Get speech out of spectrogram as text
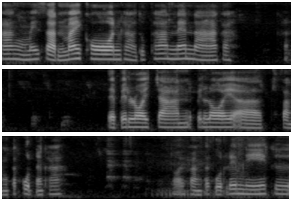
ข้างไม่สั่นไม่คอนค่ะ ทุกท่านแน่นหนาค่ะ แต่เป็นรอยจานเป็นรอยอ่าฝังตะกุดนะคะ รอยฝังตะกุดเล่มนี้คือ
